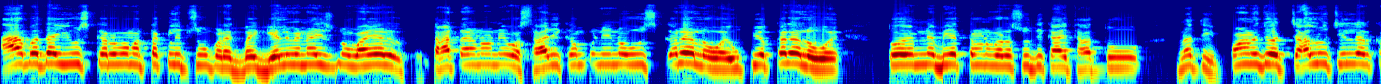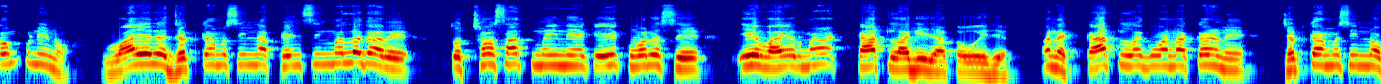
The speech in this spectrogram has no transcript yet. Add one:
આ બધા યુઝ કરવામાં તકલીફ શું પડે? ભાઈ ગેલ્વેનાઇઝનો વાયર ટાટાનો ને એવો સારી કંપનીનો યુઝ કરેલો હોય, ઉપયોગ કરેલો હોય, તો એમને બે ત્રણ વર્ષ સુધી કાંઈ થતું નથી. પણ જો ચાલુ ચિલ્લર કંપનીનો વાયર ઝટકા મશીનના ફેન્સિંગમાં લગાવે, તો છ સાત મહિને કે એક વર્ષે એ વાયરમાં કાટ લાગી જતો હોય છે. અને કાટ લાગવાના કારણે ઝટકા મશીનનો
